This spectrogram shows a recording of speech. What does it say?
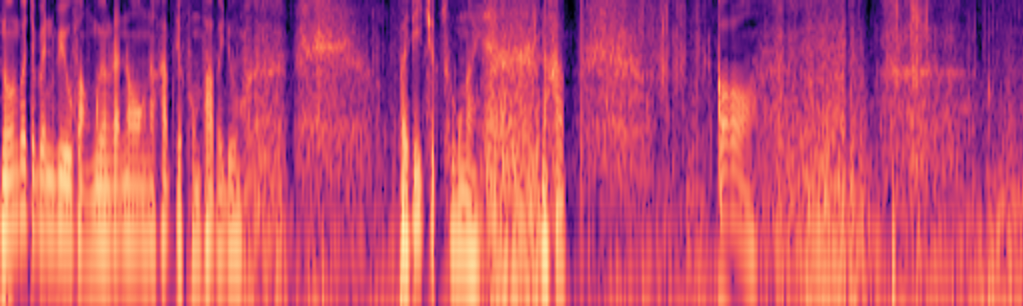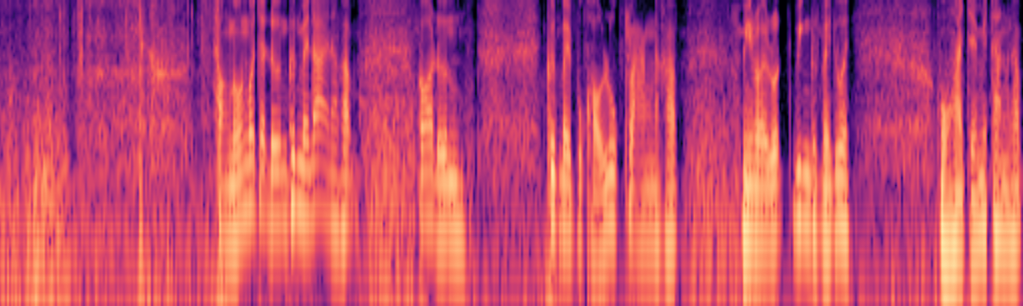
โน้นก็จะเป็นวิวฝั่งเมืองระนองนะครับ เดี๋ยวผมพาไปดู ไปที่จุดสูงหน่อยนะครับ ก็ ฝั่งโน้นก็จะเดินขึ้นไม่ได้นะครับ ก็เดินขึ้นไปภูเขาลูกกลางนะครับ มีรอยรถวิ่งขึ้นไปด้วย โอ้หายใจไม่ทันครับ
